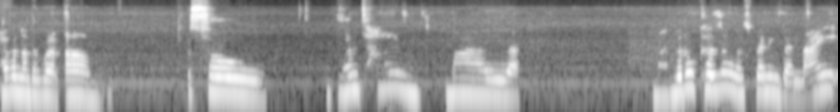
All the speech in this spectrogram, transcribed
I have another one. Um, so one time my my little cousin was spending the night,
